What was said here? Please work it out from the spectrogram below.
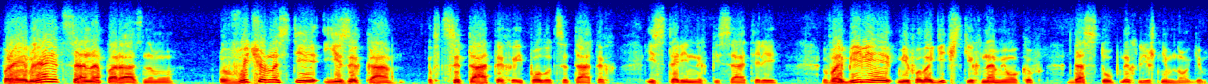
Проявляется она по-разному. В вычурности языка, в цитатах и полуцитатах из старинных писателей, в обилии мифологических намеков, доступных лишь немногим.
